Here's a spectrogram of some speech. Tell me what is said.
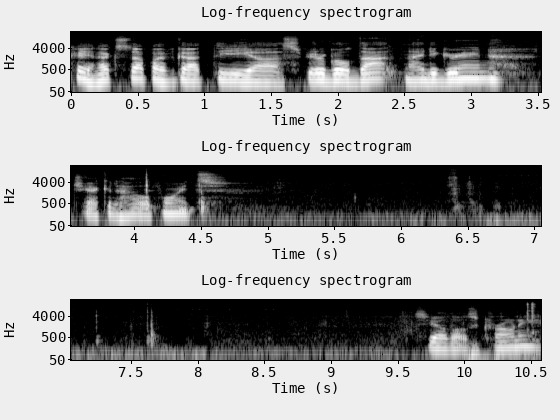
Okay, next up I've got the uh, Speer Gold Dot 90 grain jacket hollow point. See all those Chrony?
